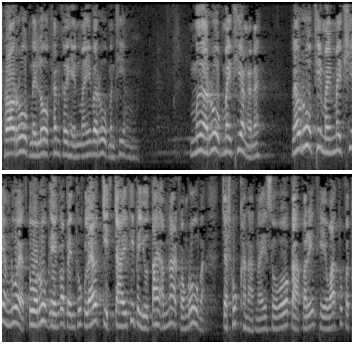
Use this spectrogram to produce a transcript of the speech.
เพราะรูปในโลกท่านเคยเห็นไหมว่ารูปมันเที่ยง เมื่อรูปไม่เที่ยงอะนะแล้วรูปที่ไม่ไม่เที่ยงด้วย ตัวรูปเองก็เป็นทุกข์แล้วจิตใจที่ไปอยู่ใต้อำนาจของรูปอะ จะทุกข์ขนาดไหนโสกะปริเทวะทุกขโท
